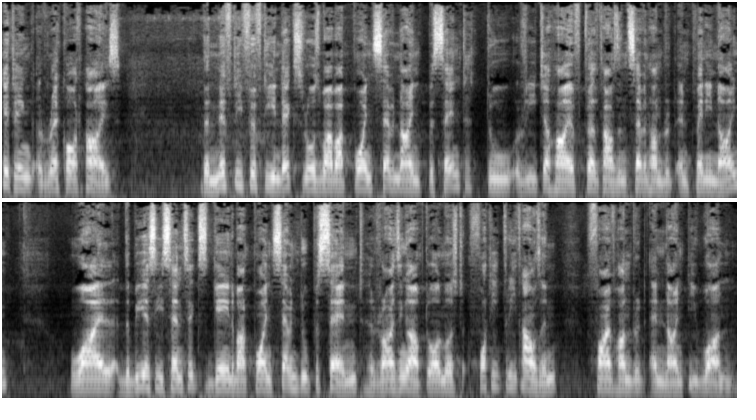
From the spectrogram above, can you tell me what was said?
hitting record highs. The Nifty 50 index rose by about 0.79% to reach a high of 12,729 while the BSE Sensex gained about 0.72%, rising up to almost 43,591.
